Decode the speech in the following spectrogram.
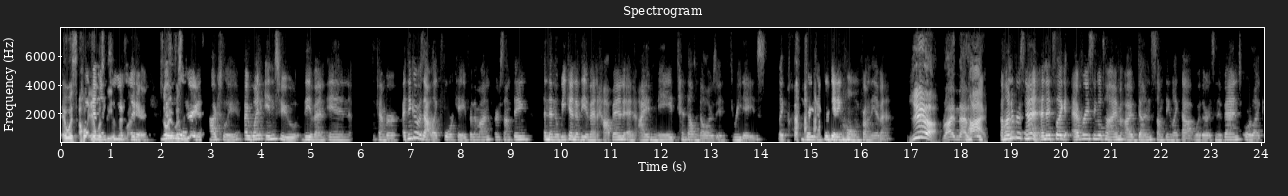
It was, oh, it was like the event later. So this it was hilarious, actually. I went into the event in September. I think it was at like 4K for the month or something. And then the weekend of the event happened and I made $10,000 in three days, like right after getting home from the event. Yeah, riding that high. 100%. And it's like every single time I've done something like that, whether it's an event or like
